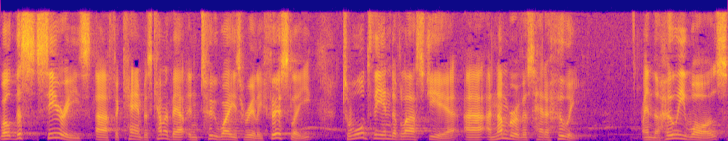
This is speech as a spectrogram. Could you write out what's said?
Well, this series uh, for camp has come about in two ways, really. Firstly, towards the end of last year, uh, a number of us had a hui. And the hui was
